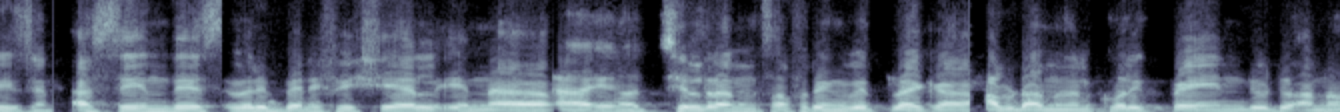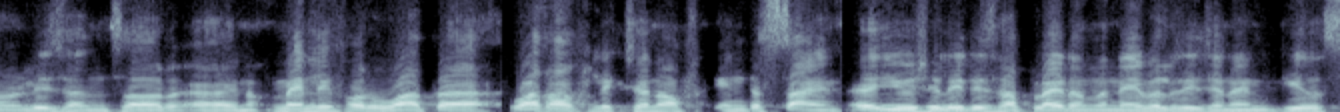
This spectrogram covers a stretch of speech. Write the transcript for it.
region? I've seen this very beneficial in uh, uh, you know children suffering with like uh, abdominal colic pain due to unknown reasons or uh, you know mainly for vata vata affliction of intestines. Uh, usually it is applied on the navel region and gives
